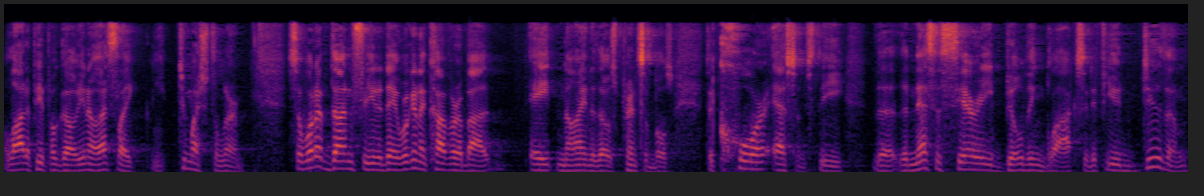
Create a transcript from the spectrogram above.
A lot of people go, you know, that's like too much to learn. So, what I've done for you today, we're going to cover about eight, nine of those principles, the core essence, the, the, the necessary building blocks that if you do them,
